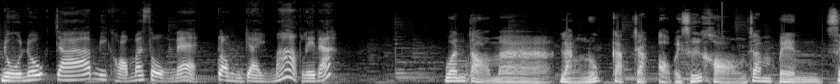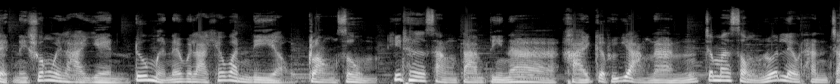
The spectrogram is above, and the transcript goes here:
หนูนกจ้ามีของมาส่งแน่ กล่องใหญ่มากเลยนะ วันต่อมาหลังนุกกลับจากออกไปซื้อของจำเป็นเสร็จในช่วงเวลาเย็น ดูเหมือนในเวลาแค่วันเดียว กล่องสุ่มที่เธอสั่งตามตีหน้า ขายเกือบทุกอย่างนั้นจะมาส่งรวดเร็วทันใจ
